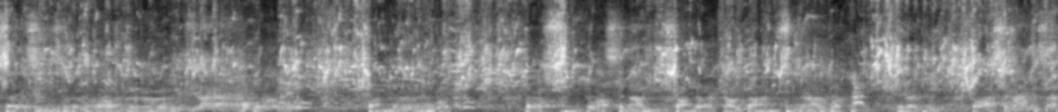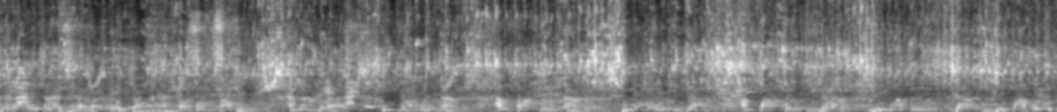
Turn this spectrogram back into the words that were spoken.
Saya sini sebentar Pak Oke silakan monggo. Panggilan buat tos di kelas kenari standar kalutan sinar bakti. Lagi kelas kenari standar kalutan sinar bakti jangan 01 16 36 46 23 43 50 dan 56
